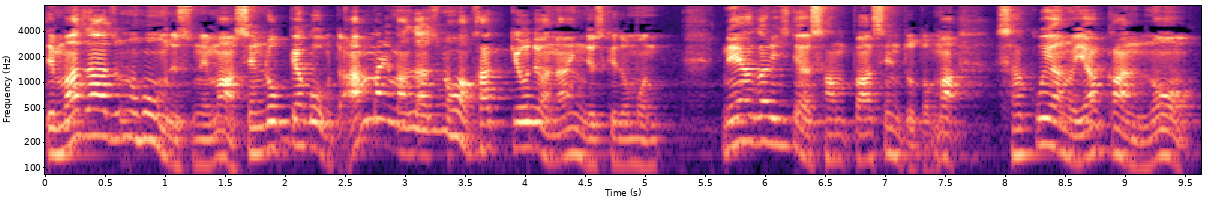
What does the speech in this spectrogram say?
でマザーズの方もですねまあ1600億とあんまりマザーズの方は活況ではないんですけども値上がり自体は3%とまあ昨夜の夜間の、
